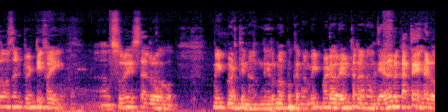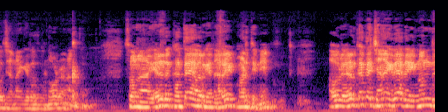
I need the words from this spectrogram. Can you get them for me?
thousand twenty five Suresh sir meet ಮಾಡ್ತೀನಿ ನಾನು, ನಿರ್ಮಾಪಕರನ್ನ ಮೀಟ್ ಮಾಡಿ ಅವ್ರು ಹೇಳ್ತಾರೆ, ನಾನು ಒಂದ್ ಎರಡು ಕತೆ ಹೇಳೋ ಚೆನ್ನಾಗಿರೋದು ನೋಡೋಣ ಅಂತ. ಸೊ ನಾ ಎರಡು ಕತೆ ಅವ್ರಿಗೆ ನರೇಟ್ ಮಾಡ್ತೀನಿ. ಅವ್ರು ಎರಡು ಕತೆ ಚೆನ್ನಾಗಿದೆ, ಅದೇ ಇನ್ನೊಂದು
